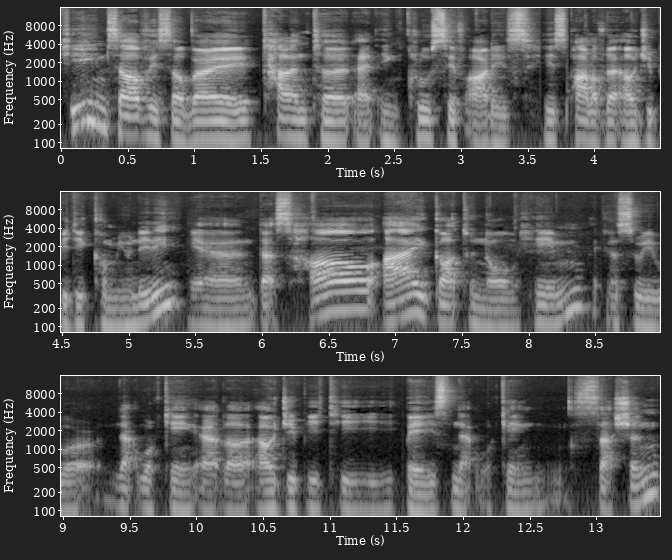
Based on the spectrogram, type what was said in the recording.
He himself is a very talented and inclusive artist. He's part of the LGBT community, and that's how I got to know him because we were networking at a LGBT based networking session,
